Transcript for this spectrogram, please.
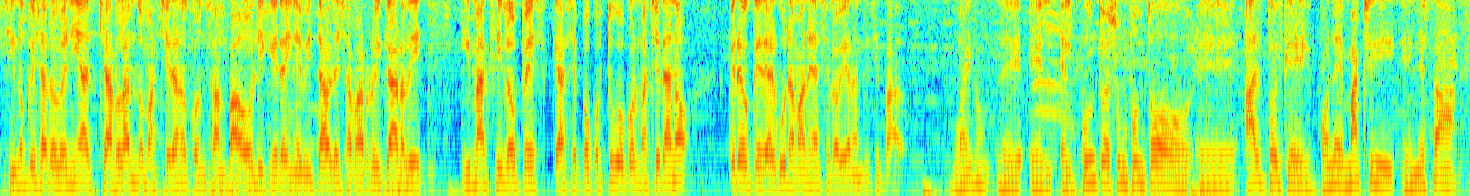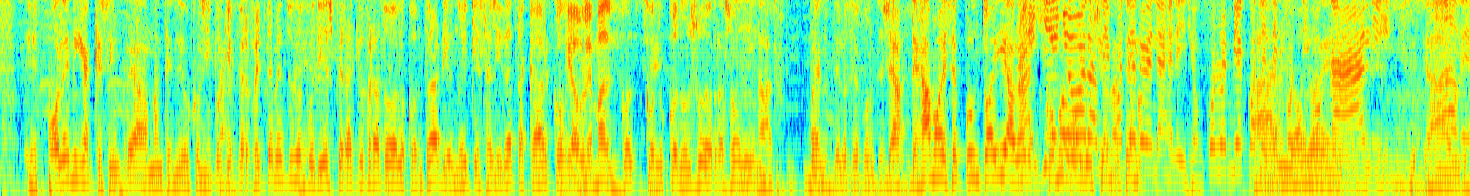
sino que ya lo venía charlando Mascherano con San Paoli, que era inevitable llamarlo Icardi, y Maxi López, que hace poco estuvo con Mascherano, creo que de alguna manera se lo habían anticipado. Bueno, eh, el, el punto es un punto eh, alto el que pone Maxi en esta eh, polémica que siempre ha mantenido con Sí, porque perfectamente uno podría esperar que fuera todo lo contrario, ¿no? Y que saliera a atacar con, que hable mal. con, con- con uso de razón Claro. bueno, de lo que aconteció. Ya, dejamos ese punto ahí a ver Ay, cómo señor, evoluciona hablemos el de tema. lo de la selección Colombia con el Deportivo hombre. Cali. Sí, ay,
